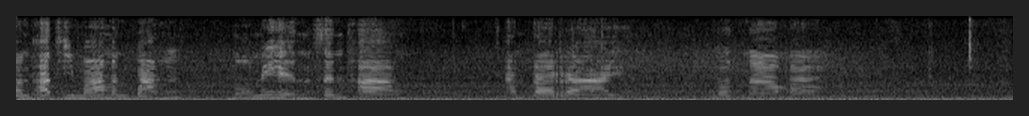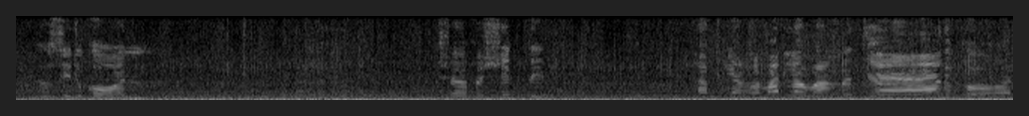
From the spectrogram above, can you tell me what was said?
มันพัดหิมะมันบัง มองไม่เห็นเส้นทาง อันตราย รถหน้ามา ดูสิทุกคนเชอร์พชิกติดขับอย่างระมัดระวังนะจ๊ะทุกคน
